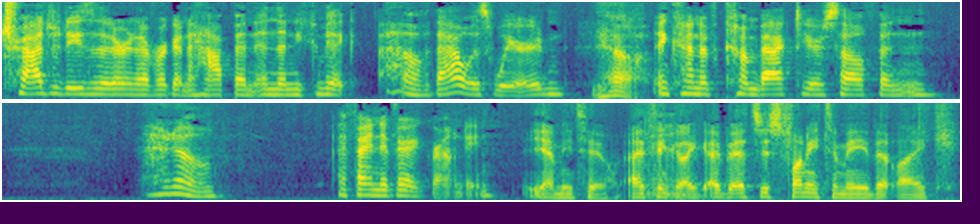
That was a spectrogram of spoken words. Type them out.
tragedies that are never going to happen, and then you can be like, "Oh, that was weird," yeah. and kind of come back to yourself. And I don't know. I find it very grounding. Yeah, me too. I think like it's just funny to me that like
